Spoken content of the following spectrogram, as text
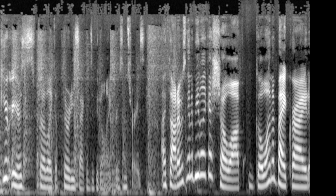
Plug your ears for like 30 seconds if you don't like gruesome stories. I thought I was going to be like a show off, go on a bike ride.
